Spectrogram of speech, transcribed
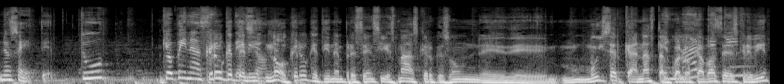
No sé, tú ¿Qué opinas? Creo que de no, creo que tienen presencia y es más, creo que son eh, muy cercanas, tal cual lo acabas de describir.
